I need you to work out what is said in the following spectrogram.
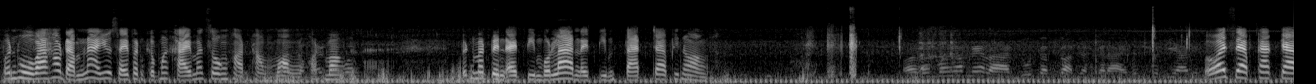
เพิ่นฮู้ว่าเฮาดำหน้าอยู่ไสเพิ่นก็มาขายมาส่งฮอดเฮาหมองฮอดมองเป็นมันเป็นไอติมโบราณไอติมตัดจ้าพี่น้องโอ้ยแซ่บคักจ้า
